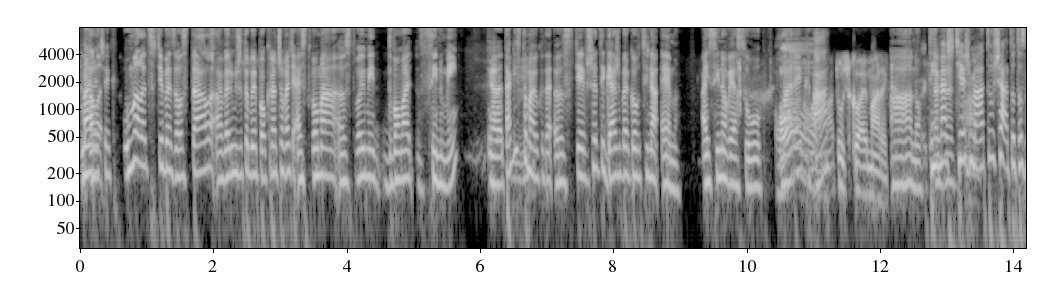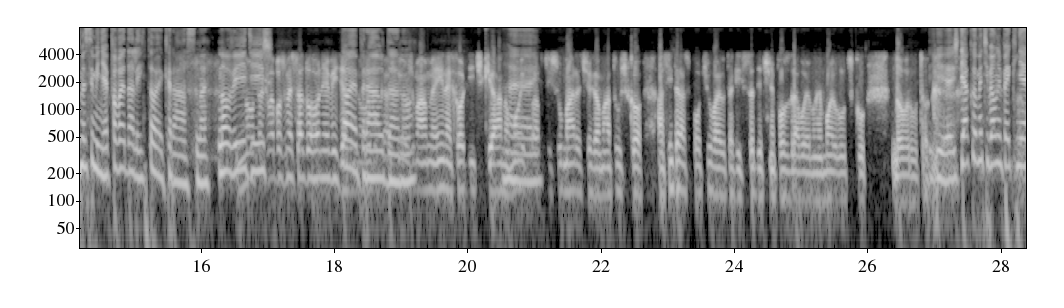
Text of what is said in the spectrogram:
Mareček. Ale umelec v tebe zostal a verím, že to bude pokračovať aj s, tvoma, s tvojimi dvoma synmi. Uh, takisto mm. majú, ste všetci Gašbergovci na M. aj synovia sú Ó, Marek a... Matúško aj Marek. Áno. Ty máš tiež Matúša a toto sme si mi nepovedali. To je krásne. No No vidíš. tak, lebo sme sa dlho nevideli. To je no, pravda, no. Už máme iné chodničky, áno, Hej. moji chlapci sú Mareček a Matúško a si teraz počúvajú, tak ich srdečne pozdravujem aj moju ľudskú do vrútok. Jež, ďakujeme ti veľmi pekne.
